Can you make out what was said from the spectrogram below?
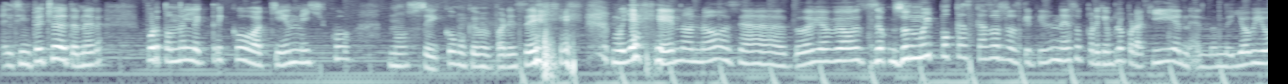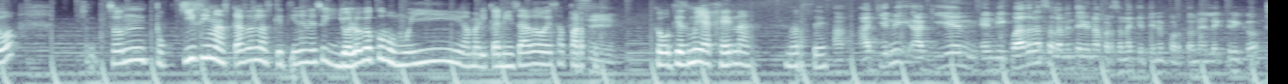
el simple hecho de tener portón eléctrico aquí en México no sé, como que me parece muy ajeno, ¿no? O sea, todavía veo, son muy pocas casas las que tienen eso, por ejemplo, por aquí en, donde yo vivo, son poquísimas casas las que tienen eso y yo lo veo como muy americanizado esa parte, sí. como que es muy ajena. No sé. Ah, aquí en mi, aquí en, mi cuadra solamente hay una persona que tiene portón eléctrico.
